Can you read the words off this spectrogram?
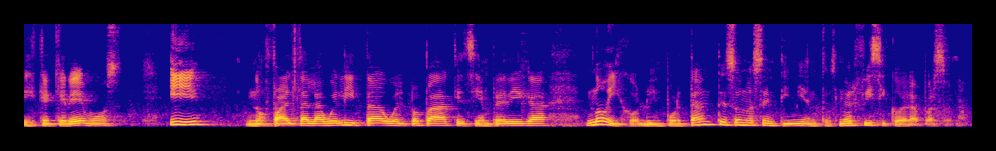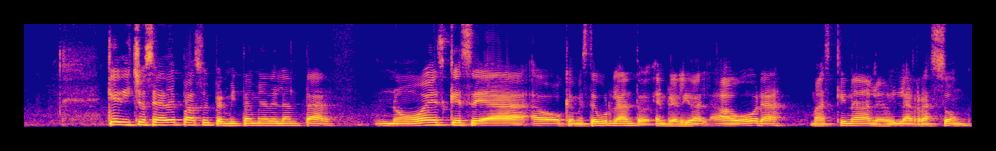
eh, ¿Qué queremos? Y no falta la abuelita o el papá que siempre diga, no hijo, lo importante son los sentimientos, no el físico de la persona. Que dicho sea de paso y permítanme adelantar, no es que sea o que me esté burlando, en realidad ahora más que nada le doy la razón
